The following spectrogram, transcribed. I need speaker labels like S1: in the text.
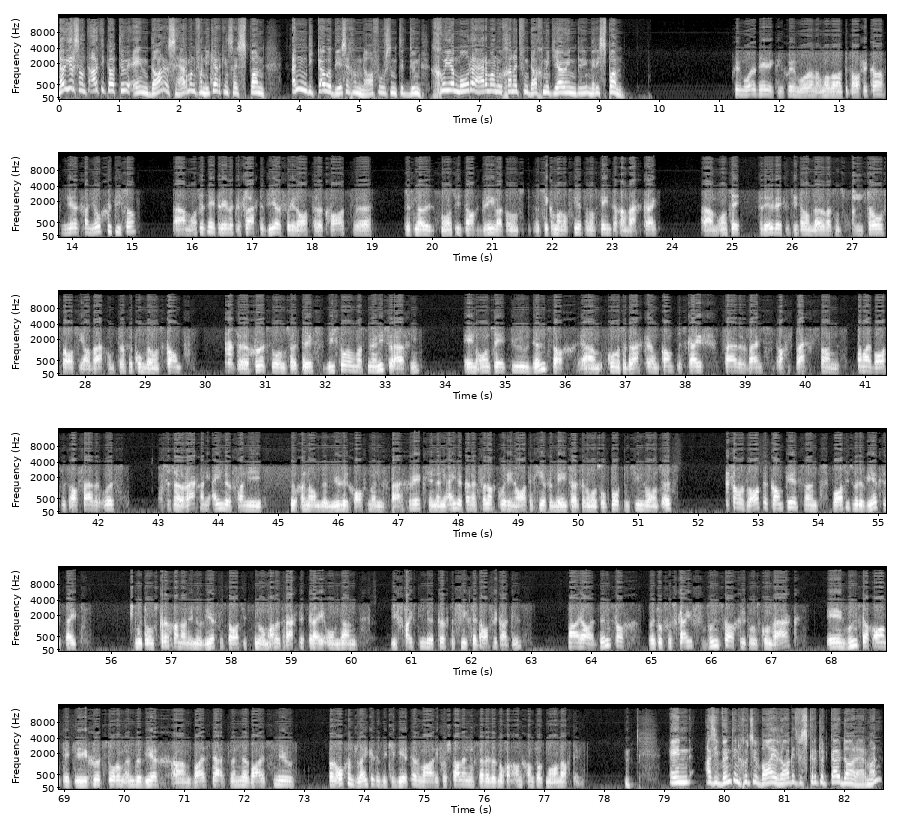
S1: Nou eers Antarktika toe en daar is Herman van die kerk en sy span in die koue besig om navorsing te doen. Goeiemôre Herman, hoe gaan dit vandag met jou en die, met die span?
S2: Goeiemôre Derek, goeiemôre aan almal daar in Suid-Afrika. Nee, dit gaan heel goed hierso. Ehm um, ons het net redelik slegte weer vir die laaste ruk gehad. Uh, dis nou ons is dag 3 wat ons seker maar nog steeds in ons tente gaan wegkry. Ehm um, ons het verlede week gesien ons nou was ons kontrolstasie al weg om terug te kom by ons kamp. Dat 'n uh, groot storm sou tref. Die storm was nou nie so erg nie. En ons het toe Dinsdag ehm um, kom ons regkry om kamp te skuif verder wys weg van van my basis af verder oos. Ons is nou reg aan die einde van die sogenaamde Müller Hoffman bergreeks en aan die einde kan ek vinnig koördinate gee vir mense as hulle ons op pad en sien waar ons is. Dit sal ons laaste kamp wees want basies oor 'n week se tyd moet ons teruggaan na die Noordwesstasie toe om alles reg te kry om dan die 15de terug te vlieg Suid-Afrika toe. Maar ja, Dinsdag het ons geskuif, Woensdag het ons kon werk en Woensdag aand het die groot storm in beweeg, um, baie sterk winde, baie sneeu. Vanoggend lyk dit 'n bietjie beter, maar die voorspelling is dat dit nog gaan aangaan tot Maandag toe.
S1: En As die wind en goed so waai, raak dit verskriklik koud daar, Herman.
